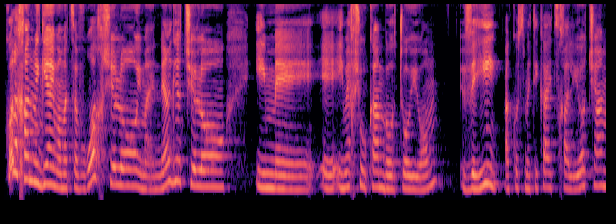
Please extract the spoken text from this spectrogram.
כל אחד מגיע עם המצב רוח שלו, עם האנרגיות שלו, עם, אה, אה, עם איך שהוא קם באותו יום. והיא, הקוסמטיקאית צריכה להיות שם,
